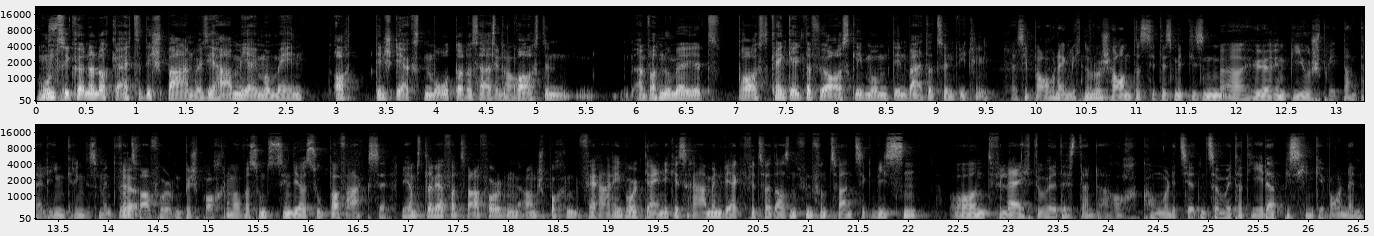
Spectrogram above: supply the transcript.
Und, Und sie können auch gleichzeitig sparen, weil sie haben ja im Moment auch den stärksten Motor. Das heißt, genau. du brauchst den einfach nur mehr jetzt brauchst kein Geld dafür ausgeben, um den weiterzuentwickeln. Sie brauchen eigentlich nur noch schauen, dass sie das mit diesem äh, höheren Biospritanteil hinkriegen, das wir vor ja. zwei Folgen besprochen haben. Aber sonst sind die ja super auf Achse. Wir haben es, glaube ich, vor zwei Folgen angesprochen. Ferrari wollte ja einiges Rahmenwerk für 2025 wissen. Und vielleicht wurde das dann da auch kommuniziert und somit hat jeder ein bisschen gewonnen.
